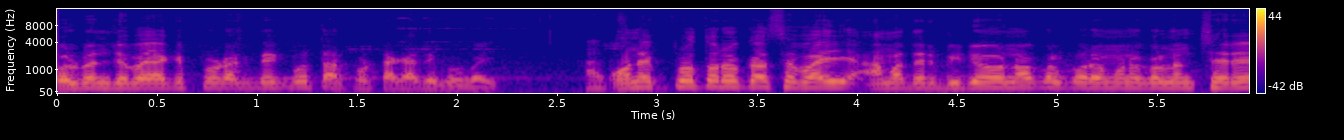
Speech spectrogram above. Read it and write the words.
বলবেন যে ভাই আগে প্রোডাক্ট দেখব তারপর টাকা দেবো ভাই। আচ্ছা। অনেক প্রতারক আছে ভাই। আমাদের ভিডিও নকল করে মনে করলেন ছেড়ে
